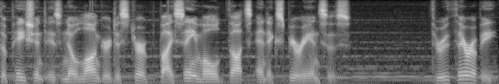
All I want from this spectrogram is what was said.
the patient is no longer disturbed by same old thoughts and experiences. Through therapy,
